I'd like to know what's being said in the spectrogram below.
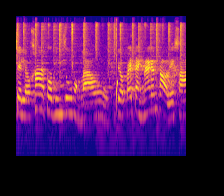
เสร็จแล้วค่ะตัวบิงซูของเรา เดี๋ยวไปแต่งหน้ากันต่อเลยค่ะ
